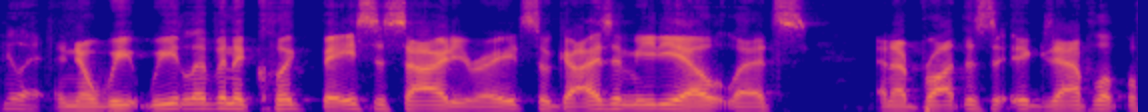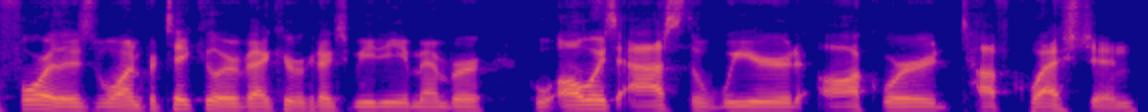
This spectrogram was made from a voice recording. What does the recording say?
do it. And, you know, we we live in a click-based society, right? So guys at media outlets, and I brought this example up before. There's one particular Vancouver Canucks media member who always asks the weird, awkward, tough question.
